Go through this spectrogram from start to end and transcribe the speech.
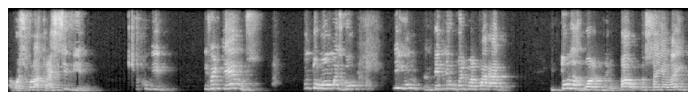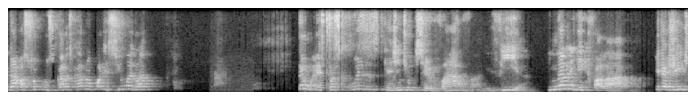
Agora se for lá atrás, você se vira comigo. Invertemos. Não tomou mais gol. Nenhum. Não teve nenhum gol de bola parada. E todas as bolas primeiro pau, eu saía lá e dava soco nos caras, os caras não apareciam mais lá. Então, essas coisas que a gente observava e via, não era ninguém que falava. E a gente,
